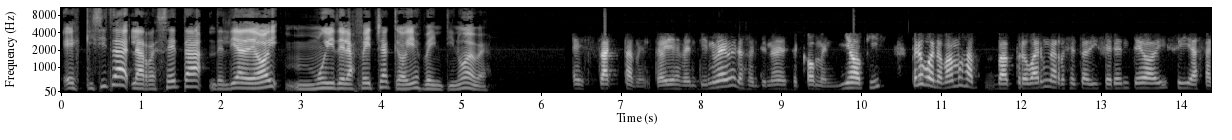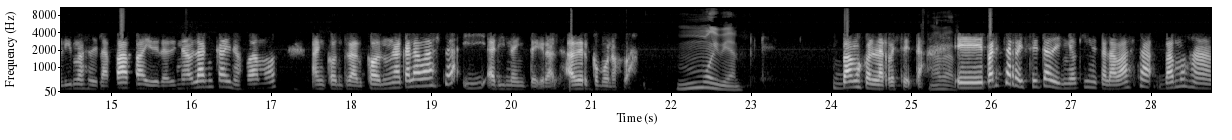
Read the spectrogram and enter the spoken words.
exquisita la receta del día de hoy, muy de la fecha, que hoy es 29. Exactamente, hoy es 29, los 29 se comen ñoquis, pero bueno, vamos a, a, probar una receta diferente hoy, sí, a salir más de la papa y de la harina blanca y nos vamos a encontrar con una calabaza y harina integral, a ver cómo nos va. Muy bien. Vamos con la receta. Eh, para esta receta de ñoquis de calabaza vamos a,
